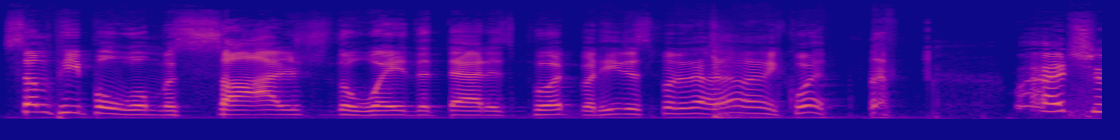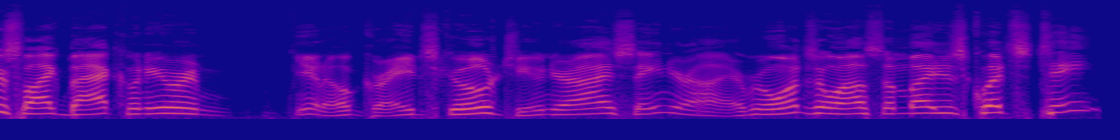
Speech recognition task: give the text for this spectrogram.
some people will massage the way that that is put, but he just put it out. Oh, he quit. well, it's just like back when you were in, you know, grade school, junior high, senior high. Every once in a while, somebody just quits the team.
